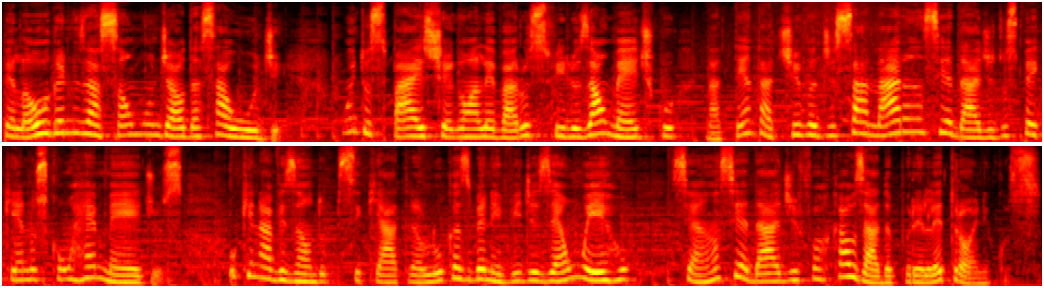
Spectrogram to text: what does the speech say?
pela Organização Mundial da Saúde. Muitos pais chegam a levar os filhos ao médico na tentativa de sanar a ansiedade dos pequenos com remédios, o que, na visão do psiquiatra Lucas Benevides, é um erro se a ansiedade for causada por eletrônicos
